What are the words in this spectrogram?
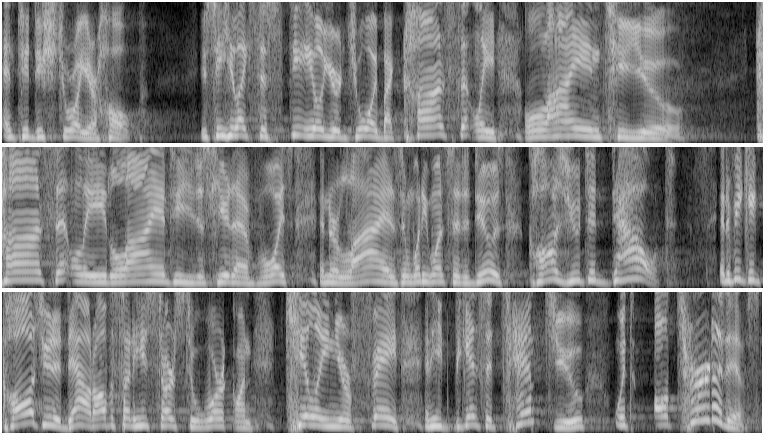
and to destroy your hope. You see, he likes to steal your joy by constantly lying to you constantly lying to you. You just hear that voice in their lies. And what he wants to do is cause you to doubt. And if he can cause you to doubt, all of a sudden he starts to work on killing your faith and he begins to tempt you with alternatives.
